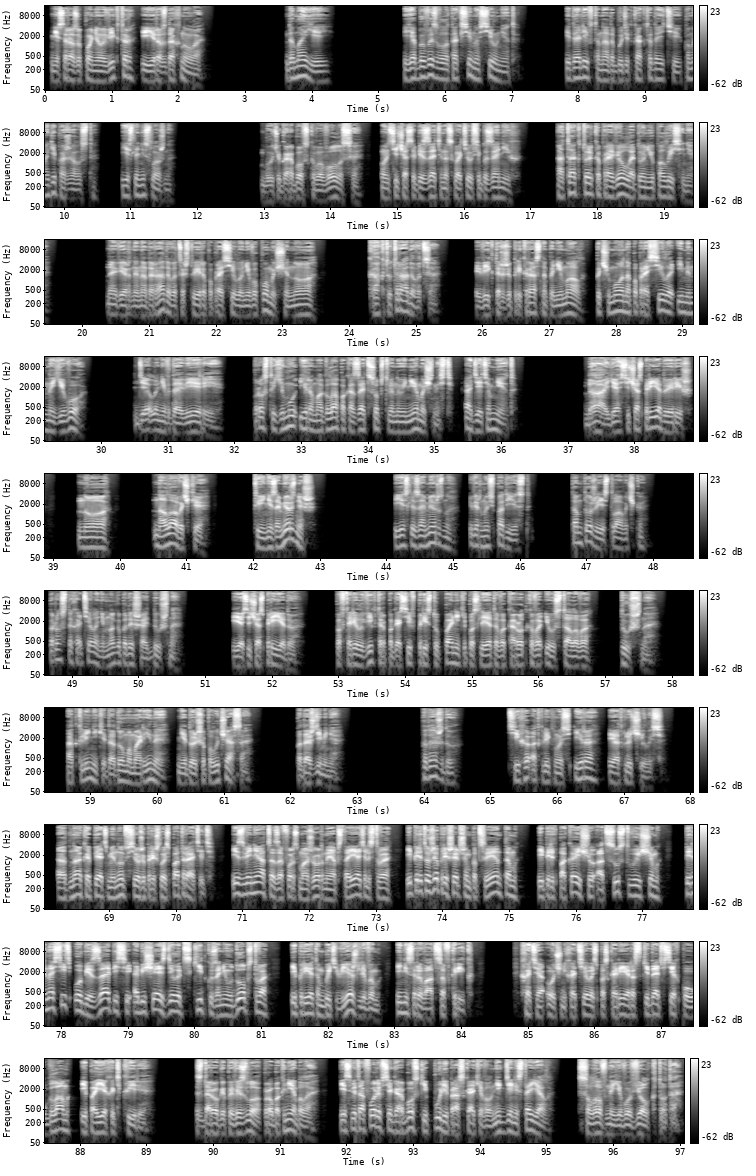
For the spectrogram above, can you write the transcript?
Не сразу понял Виктор, и Ира вздохнула. «Да моей. Я бы вызвала такси, но сил нет. И до лифта надо будет как-то дойти. Помоги, пожалуйста, если не сложно». Будь у Горбовского волосы, он сейчас обязательно схватился бы за них, а так только провел ладонью по лысине. Наверное, надо радоваться, что Ира попросила у него помощи, но... Как тут радоваться? Виктор же прекрасно понимал, почему она попросила именно его. Дело не в доверии. Просто ему Ира могла показать собственную немощность, а детям нет. «Да, я сейчас приеду, Ириш. Но... на лавочке. Ты не замерзнешь?» «Если замерзну, вернусь в подъезд. Там тоже есть лавочка. Просто хотела немного подышать душно». «Я сейчас приеду», — повторил Виктор, погасив приступ паники после этого короткого и усталого «душно». От клиники до дома Марины не дольше получаса. Подожди меня». «Подожду». Тихо откликнулась Ира и отключилась. Однако пять минут все же пришлось потратить. Извиняться за форс-мажорные обстоятельства и перед уже пришедшим пациентом, и перед пока еще отсутствующим, переносить обе записи, обещая сделать скидку за неудобство — и при этом быть вежливым и не срываться в крик. Хотя очень хотелось поскорее раскидать всех по углам и поехать к Ире. С дорогой повезло, пробок не было, и светофоры все Горбовский пулей проскакивал, нигде не стоял, словно его вел кто-то.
